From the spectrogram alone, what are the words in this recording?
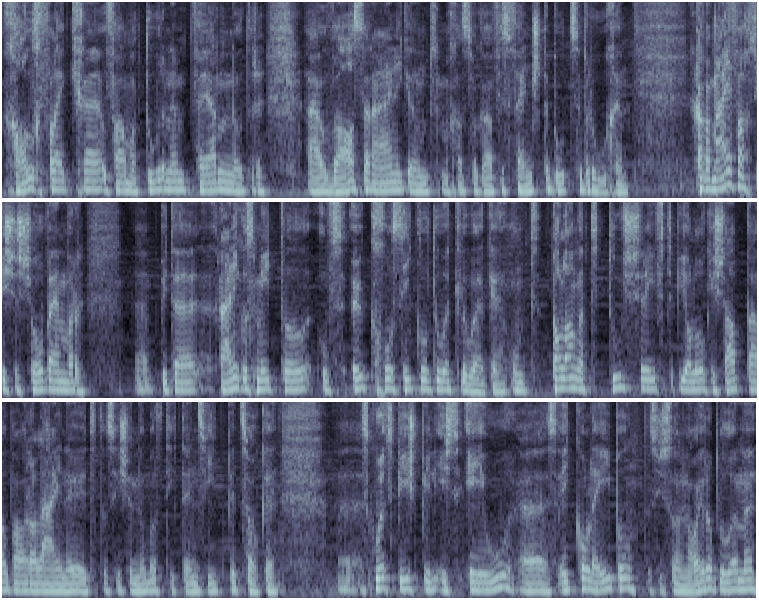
Kalkflecken auf Armaturen entfernen oder auch Vasen reinigen und man kann sogar fürs Fensterputzen brauchen. Ich glaube, am einfachsten ist es schon, wenn man äh, bei den Reinigungsmitteln aufs Ökosiegel schauen. Und da langt die Aufschrift biologisch abbaubar allein nicht. Das ist ja nur auf die Tensid bezogen. Äh, ein gutes Beispiel ist das EU, äh, das Eco-Label, das ist so eine Euroblume,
